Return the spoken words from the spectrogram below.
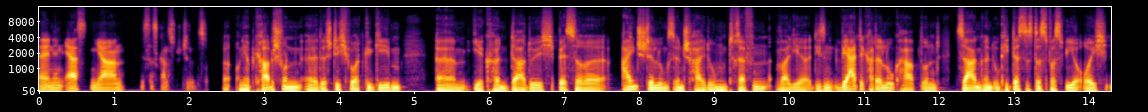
äh, in den ersten Jahren ist das ganz bestimmt so. Und ihr habt gerade schon äh, das Stichwort gegeben, ähm, ihr könnt dadurch bessere Einstellungsentscheidungen treffen, weil ihr diesen Wertekatalog habt und sagen könnt, okay, das ist das, was wir euch,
